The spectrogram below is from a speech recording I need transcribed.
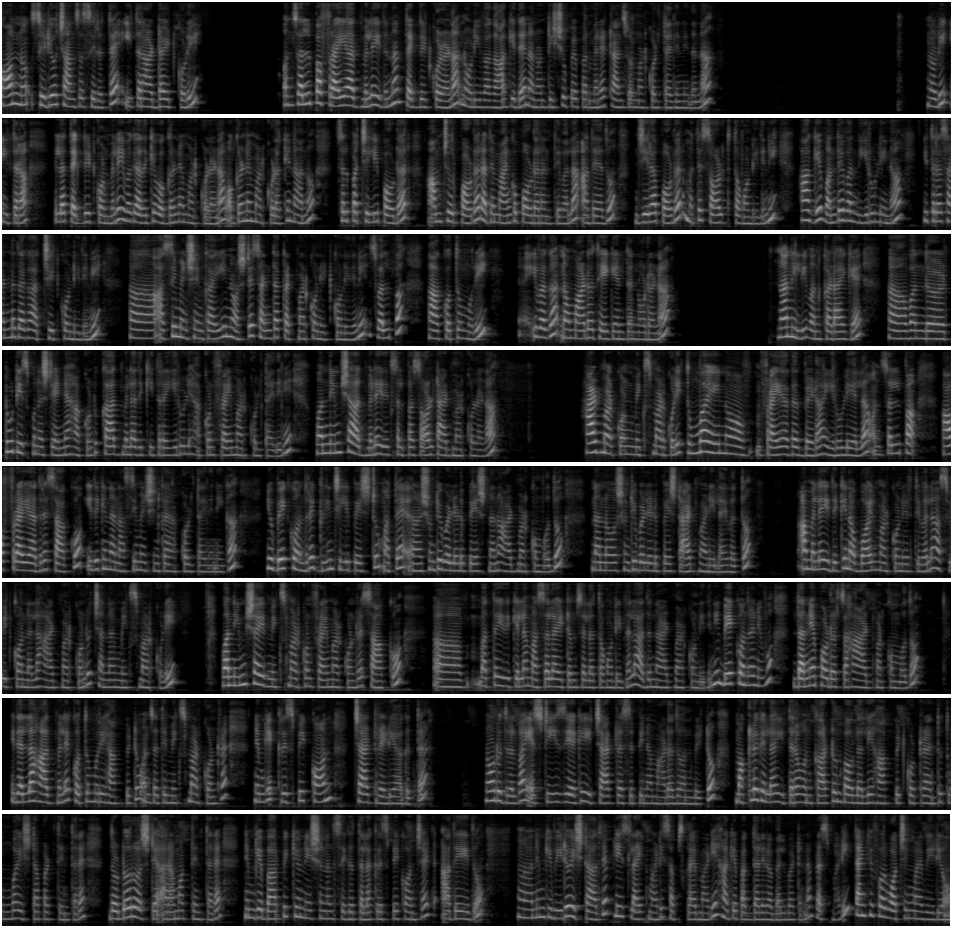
ಕಾರ್ನ್ ಸಿಡಿಯೋ ಚಾನ್ಸಸ್ ಇರುತ್ತೆ. ಈ ಥರ ಅಡ್ಡ ಇಟ್ಕೊಳ್ಳಿ. ಒಂದು ಸ್ವಲ್ಪ ಫ್ರೈ ಆದಮೇಲೆ ಇದನ್ನು ತೆಗೆದಿಟ್ಕೊಳ್ಳೋಣ. ನೋಡಿ, ಇವಾಗ ಆಗಿದೆ. ನಾನೊಂದು ಟಿಶ್ಯೂ ಪೇಪರ್ ಮೇಲೆ ಟ್ರಾನ್ಸ್ಫರ್ ಮಾಡ್ಕೊಳ್ತಾ ಇದ್ದೀನಿ ಇದನ್ನು. ನೋಡಿ, ಈ ಥರ ಎಲ್ಲ ತೆಗೆದಿಟ್ಕೊಂಡ್ಮೇಲೆ ಇವಾಗ ಅದಕ್ಕೆ ಒಗ್ಗರಣೆ ಮಾಡ್ಕೊಳ್ಳೋಣ. ಒಗ್ಗರಣೆ ಮಾಡ್ಕೊಳ್ಳೋಕ್ಕೆ ನಾನು ಸ್ವಲ್ಪ ಚಿಲ್ಲಿ ಪೌಡರ್, ಆಮ್ಚೂರು ಪೌಡರ್, ಅದೇ ಮ್ಯಾಂಗೋ ಪೌಡರ್ ಅಂತೀವಲ್ಲ ಅದೇ ಅದು, ಜೀರಾ ಪೌಡರ್ ಮತ್ತು ಸಾಲ್ಟ್ ತೊಗೊಂಡಿದ್ದೀನಿ. ಹಾಗೆ ಒಂದೇ ಒಂದು ಈರುಳ್ಳಿನ ಈ ಥರ ಸಣ್ಣದಾಗ ಹಚ್ಚಿಟ್ಕೊಂಡಿದ್ದೀನಿ ಹಸಿಮೆಣ್ಸಿನ್ಕಾಯಿನೂ ಅಷ್ಟೇ ಸಣ್ಣದಾಗಿ ಕಟ್ ಮಾಡ್ಕೊಂಡು ಇಟ್ಕೊಂಡಿದ್ದೀನಿ. ಸ್ವಲ್ಪ ಕೊತ್ತಂಬರಿ. ಇವಾಗ ನಾವು ಮಾಡೋದು ಹೇಗೆ ಅಂತ ನೋಡೋಣ. ನಾನಿಲ್ಲಿ ಒಂದು ಕಡಾಯಿಗೆ ಒಂದು ಟೂ ಟೀ ಸ್ಪೂನಷ್ಟು ಎಣ್ಣೆ ಹಾಕ್ಕೊಂಡು ಕಾದ್ಮೇಲೆ ಅದಕ್ಕೆ ಈ ಥರ ಈರುಳ್ಳಿ ಹಾಕ್ಕೊಂಡು ಫ್ರೈ ಮಾಡ್ಕೊಳ್ತಾ ಇದ್ದೀನಿ. ಒಂದು ನಿಮಿಷ ಆದಮೇಲೆ ಇದಕ್ಕೆ ಸ್ವಲ್ಪ ಸಾಲ್ಟ್ ಆ್ಯಡ್ ಮಾಡ್ಕೊಳ್ಳೋಣ. ಆ್ಯಡ್ ಮಾಡ್ಕೊಂಡು ಮಿಕ್ಸ್ ಮಾಡ್ಕೊಳ್ಳಿ. ತುಂಬ ಏನು ಫ್ರೈ ಆಗೋದು ಬೇಡ ಈರುಳ್ಳಿ ಎಲ್ಲ. ಒಂದು ಸ್ವಲ್ಪ ಹಾಫ್ ಫ್ರೈ ಆದರೆ ಸಾಕು. ಇದಕ್ಕೆ ನಾನು ಹಸಿಮೆಣ್ಸಿನ್ಕಾಯಿ ಹಾಕ್ಕೊಳ್ತಾ ಇದ್ದೀನಿ ಈಗ. ನೀವು ಬೇಕು ಅಂದರೆ ಗ್ರೀನ್ ಚಿಲ್ಲಿ ಪೇಸ್ಟು ಮತ್ತು ಶುಂಠಿ ಬೆಳ್ಳುಳ್ಳಿ ಪೇಸ್ಟ್ನ ಆ್ಯಡ್ ಮಾಡ್ಕೊಬೋದು. ನಾನು ಶುಂಠಿ ಬೆಳ್ಳುಳ್ಳಿ ಪೇಸ್ಟ್ ಆ್ಯಡ್ ಮಾಡಿಲ್ಲ ಇವತ್ತು. ಆಮೇಲೆ ಇದಕ್ಕೆ ನಾವು ಬಾಯ್ಲ್ ಮಾಡ್ಕೊಂಡಿರ್ತೀವಲ್ಲ, ಆ ಸ್ವೀಟ್ ಕಾರ್ನೆಲ್ಲ ಆ್ಯಡ್ ಮಾಡಿಕೊಂಡು ಚೆನ್ನಾಗಿ ಮಿಕ್ಸ್ ಮಾಡ್ಕೊಳ್ಳಿ. ಒಂದು ನಿಮಿಷ ಇದು ಮಿಕ್ಸ್ ಮಾಡ್ಕೊಂಡು ಫ್ರೈ ಮಾಡಿಕೊಂಡ್ರೆ ಸಾಕು. ಮತ್ತು ಇದಕ್ಕೆಲ್ಲ ಮಸಾಲ ಐಟಮ್ಸ್ ಎಲ್ಲ ತೊಗೊಂಡಿದ್ನಲ್ಲ, ಅದನ್ನು ಆ್ಯಡ್ ಮಾಡ್ಕೊಂಡಿದ್ದೀನಿ ಬೇಕು ಅಂದರೆ ನೀವು ಧನಿಯಾ ಪೌಡರ್ ಸಹ ಆ್ಯಡ್ ಮಾಡ್ಕೊಬೋದು. ಇದೆಲ್ಲ ಆದಮೇಲೆ ಕೊತ್ತಂಬರಿ ಹಾಕಿಬಿಟ್ಟು ಒಂದು ಸತಿ ಮಿಕ್ಸ್ ಮಾಡಿಕೊಂಡ್ರೆ ನಿಮಗೆ ಕ್ರಿಸ್ಪಿ ಕಾರ್ನ್ ಚಾಟ್ ರೆಡಿ ಆಗುತ್ತೆ. ನೋಡಿದ್ರಲ್ವ? ಎಷ್ಟು ಈಸಿಯಾಗಿ ಈ ಚಾಟ್ ರೆಸಿಪಿನ ಮಾಡೋದು ಅಂದ್ಬಿಟ್ಟು ಮಕ್ಕಳಿಗೆಲ್ಲ ಈ ಥರ ಒಂದು ಕಾರ್ಟೂನ್ ಬೌಲಲ್ಲಿ ಹಾಕ್ಬಿಟ್ಟು ಕೊಟ್ಟರೆ ಅಂತೂ ತುಂಬ ಇಷ್ಟಪಟ್ಟು ತಿಂತಾರೆ. ದೊಡ್ಡವರು ಅಷ್ಟೇ ಆರಾಮಾಗಿ ತಿಂತಾರೆ. ನಿಮಗೆ ಬಾರ್ಬಿಕ್ಯೂ ನೇಷನಲ್ಲಿ ಸಿಗುತ್ತಲ್ಲ ಕ್ರಿಸ್ಪಿ ಕಾನ್ಸೆಟ್ ಅದೇ ಇದು. ನಿಮಗೆ ವಿಡಿಯೋ ಇಷ್ಟ ಆದರೆ ಪ್ಲೀಸ್ ಲೈಕ್ ಮಾಡಿ ಸಬ್ಸ್ಕ್ರೈಬ್ ಮಾಡಿ, ಹಾಗೆ ಪಕ್ಕದಲ್ಲಿರೋ ಬೆಲ್ ಬಟನ್ನ ಪ್ರೆಸ್ ಮಾಡಿ. Thank you for watching my video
